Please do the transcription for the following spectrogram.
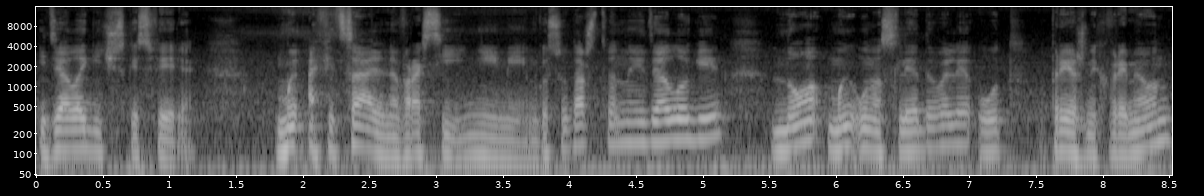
идеологической сфере. Мы официально в России не имеем государственной идеологии, но мы унаследовали от прежних времен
